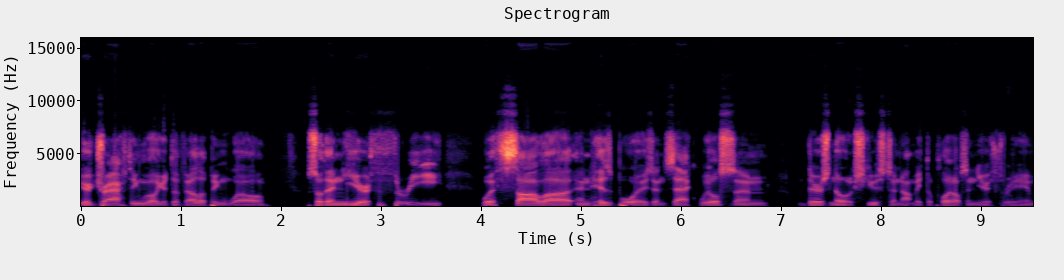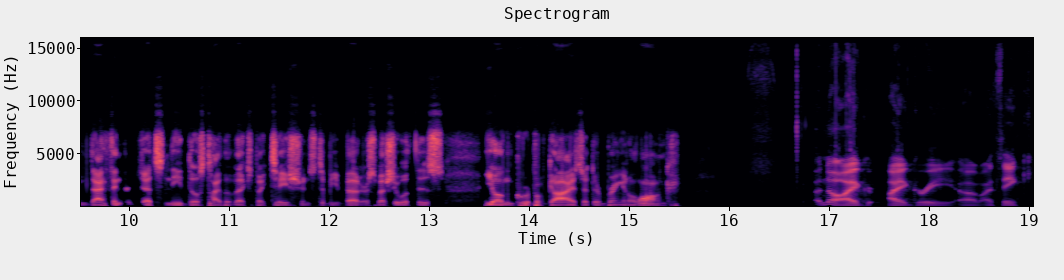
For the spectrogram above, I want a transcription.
you're drafting well you're developing well so then year three with Salah and his boys and Zach Wilson, there's no excuse to not make the playoffs in year three. And I think the Jets need those type of expectations to be better, especially with this young group of guys that they're bringing along. Uh, No, I agree. I agree. Um, I think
